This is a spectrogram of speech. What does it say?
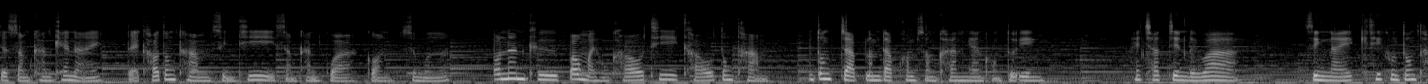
จะสำคัญแค่ไหน แต่เขาต้องทำสิ่งที่สำคัญกว่าก่อนเสมอ เพราะนั่นคือเป้าหมายของเขาที่เขาต้องทำ ต้องจับลำดับความสำคัญงานของตัวเอง ให้ชัดเจนเลยว่า สิ่งไหนที่คุณต้องท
